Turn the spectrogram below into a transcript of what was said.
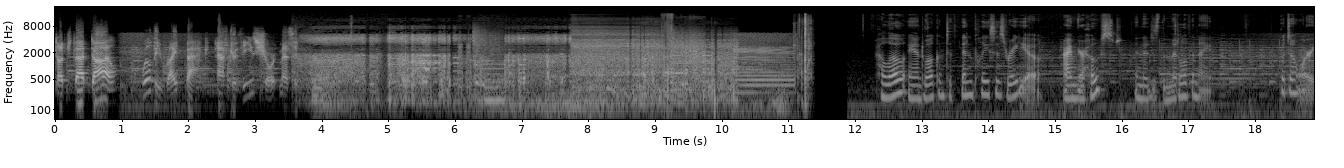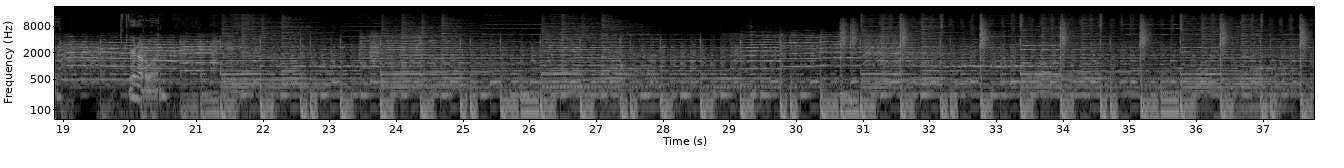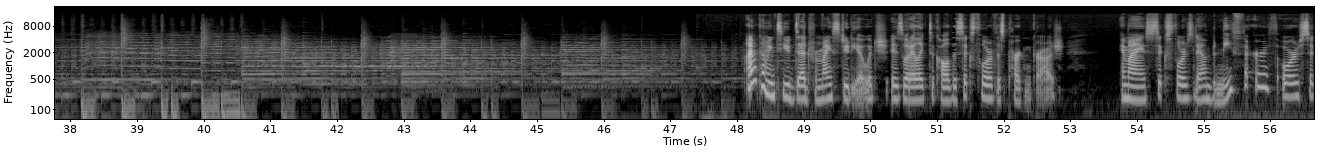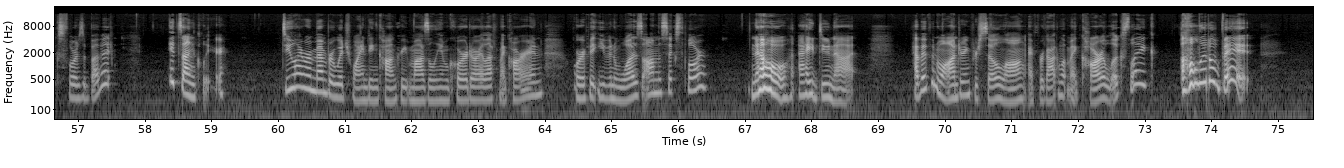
Touch that dial. We'll be right back after these short messages. Hello and welcome to Thin Places Radio. I'm your host, and it is the middle of the night. But don't worry, you're not alone. I'm coming to you dead from my studio, which is what I like to call the sixth floor of this parking garage. Am I six floors down beneath the earth or six floors above it? It's unclear. Do I remember which winding concrete mausoleum corridor I left my car in, or if it even was on the sixth floor? No, I do not. Have I been wandering for so long I've forgotten what my car looks like? A little bit.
